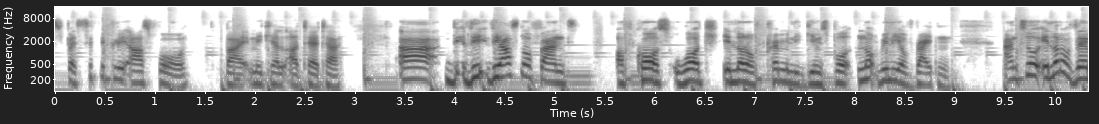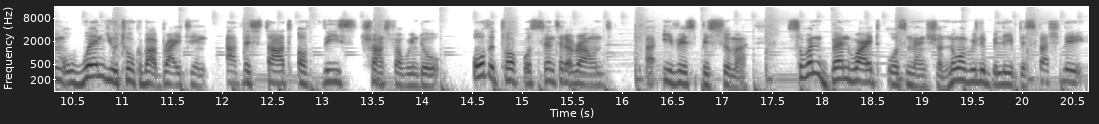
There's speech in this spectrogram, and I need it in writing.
specifically asked for by Mikel Arteta. Uh, the, the, the Arsenal fans, of course, watch a lot of Premier League games, but not really of Brighton. And so, a lot of them, when you talk about Brighton at the start of this transfer window, all the talk was centered around uh, Yves Bissouma. So, when Ben White was mentioned, no one really believed, especially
